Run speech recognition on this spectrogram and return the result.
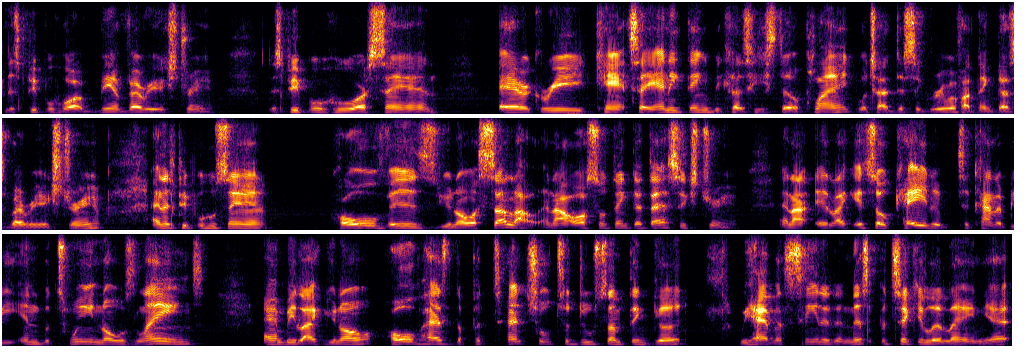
there's people who are being very extreme. There's people who are saying Eric Reid can't say anything because he's still playing, which I disagree with. I think that's very extreme. And there's people who saying Hov is, you know, a sellout, and I also think that that's extreme. And I it, like it's okay to to kind of be in between those lanes and be like, you know, Hov has the potential to do something good. We haven't seen it in this particular lane yet,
